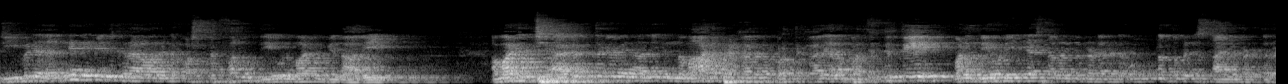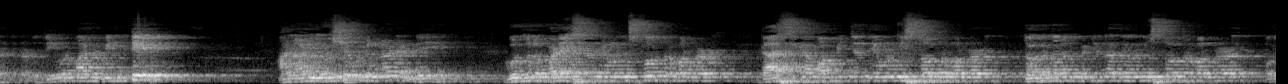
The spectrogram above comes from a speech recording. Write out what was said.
దీవెనలన్నీ నీ మీదకి రావాలంటే ఫస్ట్ ఆఫ్ ఆల్ దేవుని మాట వినాలి. ఆ మాట జాగ్రత్తగా వినాలి. విన్న మాట ప్రకారంగా బ్రతకాలి. అలా బ్రతికితే మన దేవుడు ఏం చేస్తానంటున్నాడు అంటే ఉన్నతమైన స్థాయిలో పెడతానంటున్నాడు దేవుని మాట వింటే ఆనాడు యోసేపు విన్నాడండి. గుర్తులు పడేసిన దేవుడికి స్తోత్రం అన్నాడు. దాసిగా పంపించిన దేవుడికి స్తోత్రం అన్నాడు. దొంగతనం పెట్టిన దేవునికి స్తోత్రం అన్నాడు. ఒక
